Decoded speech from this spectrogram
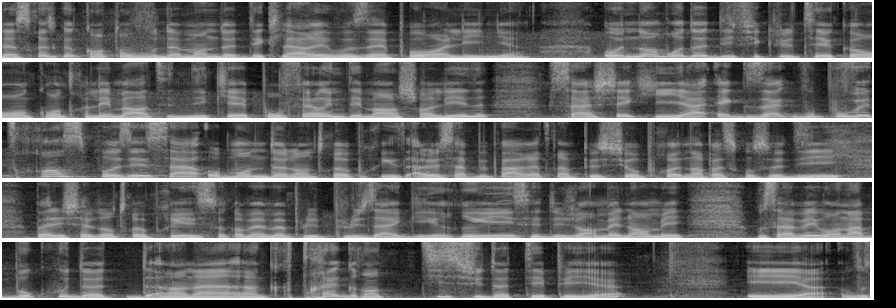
ne serait-ce que quand on vous demande de déclarer vos impôts en ligne, au nombre de difficultés qu'on rencontre les Martiniquais pour faire une démarche en ligne, sachez qu'il y a exact, vous pouvez transposer ça au monde de l'entreprise. Alors, ça peut paraître un peu surprenant parce qu'on se dit, ben, les chefs d'entreprise sont quand même un peu plus aguerris, c'est des gens, mais non, mais vous savez, on a beaucoup de, on a un très grand tissu de TPE. Et euh, vous-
